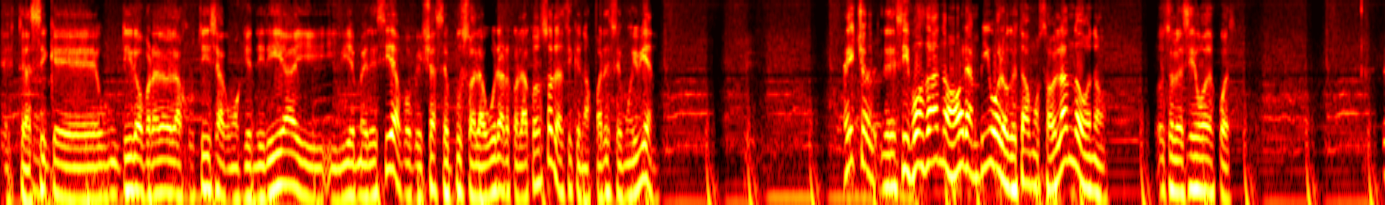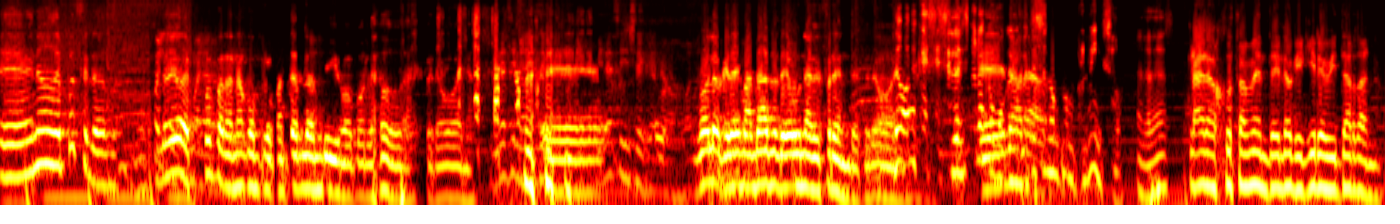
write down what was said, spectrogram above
este, así que un tiro para el lado de la justicia, como quien diría, y, y bien merecida, porque ya se puso a laburar con la consola, así que nos parece muy bien. De hecho, ¿le decís vos, Dano, ahora en vivo lo que estábamos hablando o no? ¿O se lo decís vos después? Eh, no, después se lo, se lo digo después para no comprometerlo en vivo, por las dudas, pero bueno. Mirá si, no dice, Eh. mirá si dice que no. boludo. Vos lo querés mandar de una al frente, pero bueno. No, es que si se lo decís ahora Eh, como que no, no. en un compromiso, ¿entendés? Claro, justamente es lo que quiere evitar Dano.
